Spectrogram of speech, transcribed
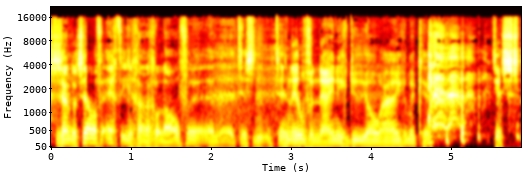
Ze zijn er zelf echt in gaan geloven. En eh, het is een, het is een heel venijnig duo eigenlijk. Hè. het, is,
